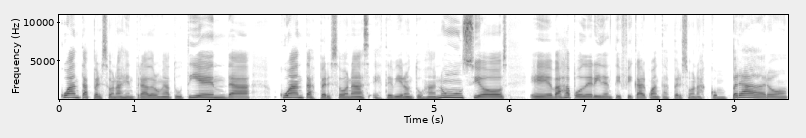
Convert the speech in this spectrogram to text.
cuántas personas entraron a tu tienda, cuántas personas este, vieron tus anuncios, eh, vas a poder identificar cuántas personas compraron,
